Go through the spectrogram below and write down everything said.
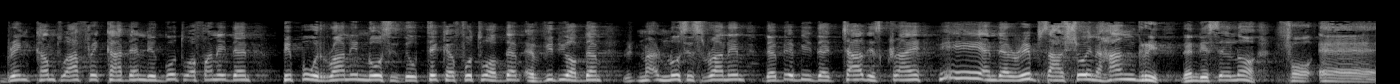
bring, come to Africa, then they go to orphanage, then people with running noses, they'll take a photo of them, a video of them, nose is running, the baby, the child is crying, Hey, and the ribs are showing hungry. Then they say, no, for uh,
